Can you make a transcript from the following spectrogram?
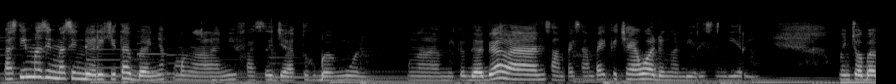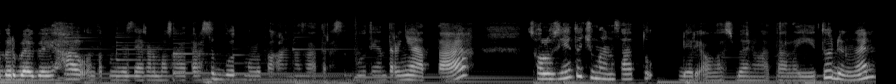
pasti masing-masing dari kita banyak mengalami fase jatuh bangun, mengalami kegagalan, sampai-sampai kecewa dengan diri sendiri. Mencoba berbagai hal untuk menyelesaikan masalah tersebut, melupakan masalah tersebut yang ternyata solusinya itu cuma satu dari Allah Subhanahu wa taala yaitu dengan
